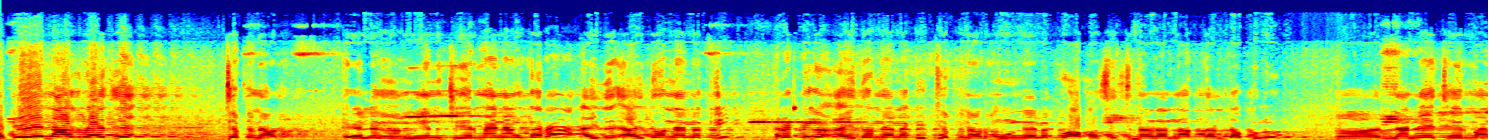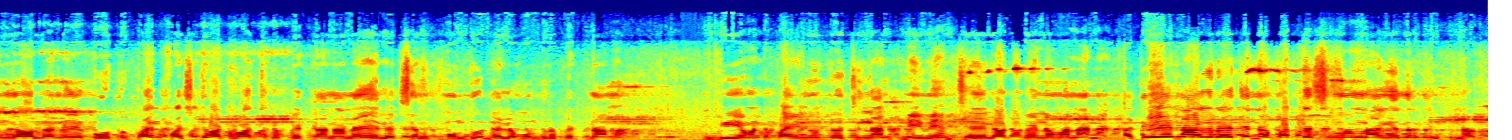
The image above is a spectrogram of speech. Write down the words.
అదే నాగరాజే చెప్పినాడు. నేను చైర్మన్ అంకరా ఐదు ఐదో నెలకి కరెక్ట్గా ఐదో నెలకి చెప్పినాడు మూడు నెలలకు వాపస్ ఇచ్చినాడు అన్నారు దాని డబ్బులు నన్నే చైర్మన్ కావాలని కోటి రూపాయలు ఫస్ట్ అడ్వాన్స్గా పెట్టినాననే ఎలక్షన్కి ముందు నెల ముందు పెట్టినాను. ఇంకేమంటే పైన ఉండి వచ్చిన దానికి మేమేం చేయలేకపోయినామన్నా అదే నాగరాజే నా భర్త సింహం నాగేంద్రకి చెప్పినాడు.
